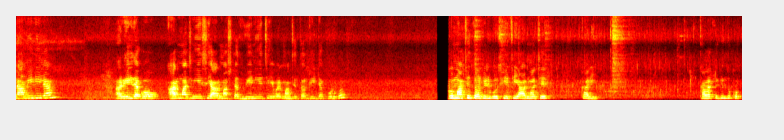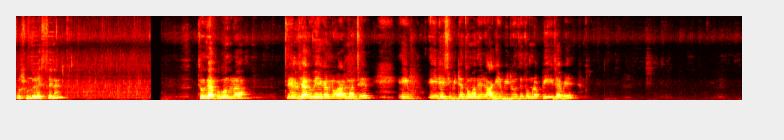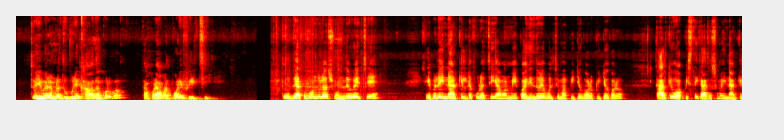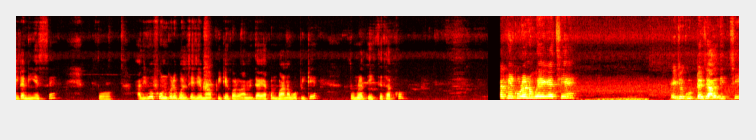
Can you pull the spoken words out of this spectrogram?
নামিয়ে নিলাম। আর এই দেখো, আর মাছ নিয়েছি আর মাছটা ধুয়ে নিয়েছি, এবার মাছের তরকারিটা করব। মাছের তরকারি বসিয়েছি, আর মাছের কারি। কালারটা কিন্তু কত সুন্দর এসছে না? তো দেখো বন্ধুরা, তেল ঝাল হয়ে গেল আর মাছের। এই এই রেসিপিটা তোমাদের আগের ভিডিওতে তোমরা পেয়ে যাবে। তো এবার আমরা দুপুরে খাওয়া দাওয়া করব, তারপরে আবার পরে ফিরছি। তো দেখো বন্ধুরা, সন্ধে হয়েছে। এবারে এই নারকেলটা কুড়াচ্ছি। আমার মেয়ে কয়দিন ধরে বলছে, মা, পিঠে করো পিঠে করো। কালকেও অফিস থেকে আসার সময় এই নারকেলটা নিয়ে এসছে। তো আজকেও ফোন করে বলছে যে, মা, পিঠে করো। আমি তাই এখন বানাবো পিঠে। তোমরা দেখতে থাকো। নারকেল কুড়ানো হয়ে গেছে। এই যে গুড়টা জাল দিচ্ছি।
